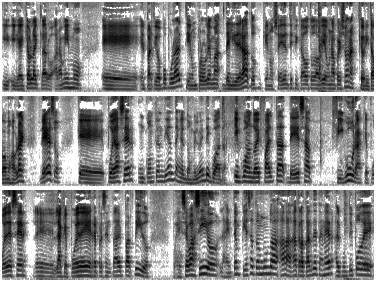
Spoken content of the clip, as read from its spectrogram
y, y hay que hablar claro, ahora mismo eh, el Partido Popular tiene un problema de liderato que no se ha identificado todavía una persona, que ahorita vamos a hablar de eso, que pueda ser un contendiente en el 2024. Y cuando hay falta de esa figura que puede ser eh, la que puede representar el partido, pues ese vacío, la gente empieza todo el mundo a, a- a tratar de tener algún tipo de,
